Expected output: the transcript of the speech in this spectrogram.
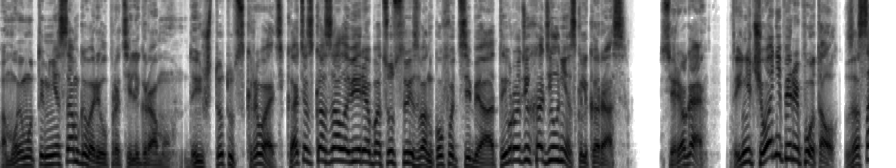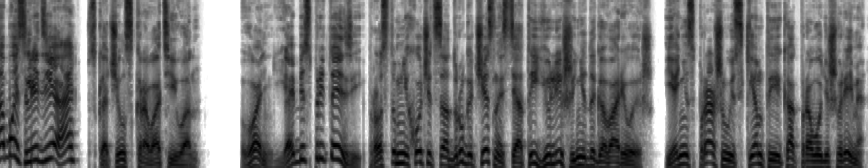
«По-моему, ты мне сам говорил про телеграмму. Да и что тут скрывать? Катя сказала Вере об отсутствии звонков от тебя, а ты вроде ходил несколько раз». «Серега, ты ничего не перепутал? За собой следи, а?» Вскочил с кровати Иван. «Вань, я без претензий. Просто мне хочется от друга честности, а ты юлишь и не договариваешь. Я не спрашиваю, с кем ты и как проводишь время.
